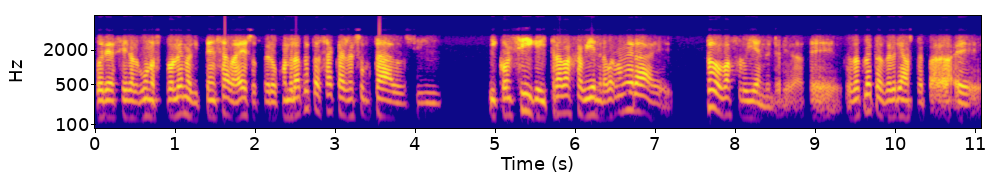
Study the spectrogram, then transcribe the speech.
puede hacer algunos problemas y pensaba eso, pero cuando la atleta saca resultados y, y consigue y trabaja bien de la buena manera, eh, todo va fluyendo en realidad. Eh, los atletas deberíamos preparar, eh,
